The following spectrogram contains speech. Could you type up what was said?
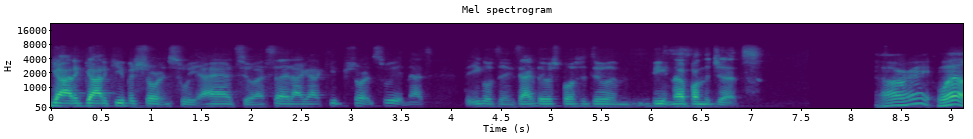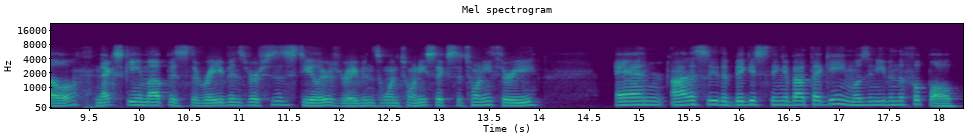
got to got to keep it short and sweet. I had to. I said I got to keep it short and sweet, and that's the Eagles did exactly what they're supposed to do and beating up on the Jets. All right. Well, next game up is the Ravens versus the Steelers. Ravens won 26 to 23. And honestly, the biggest thing about that game wasn't even the football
